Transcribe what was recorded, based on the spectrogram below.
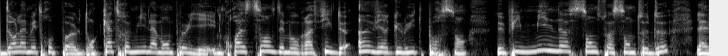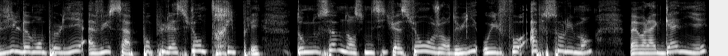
dans la métropole, dont 4000 à Montpellier, une croissance démographique de 1,8%. Depuis 1962, la ville de Montpellier a vu sa population tripler. Donc nous sommes dans une situation aujourd'hui où il faut absolument ben voilà, gagner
